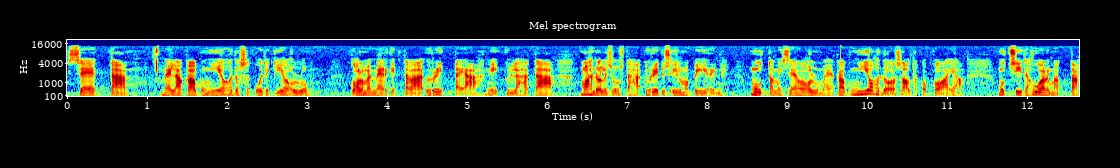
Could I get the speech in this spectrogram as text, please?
se, että meillä on kaupungin johdossa kuitenkin ollut kolme merkittävää yrittäjää, niin kyllähän tämä mahdollisuus tähän yritysilmapiirin muuttamiseen on ollut meidän kaupungin johdon osalta koko ajan. Mutta siitä huolimatta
